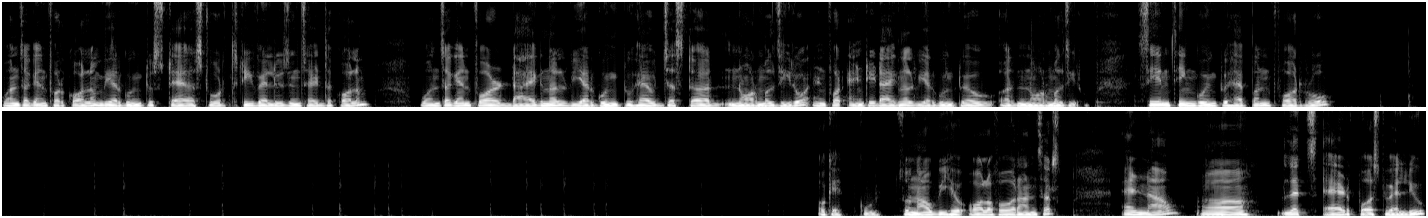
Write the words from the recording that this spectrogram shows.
Once again for column we are going to store three values inside the column once again for diagonal we are going to have just a normal zero and for anti-diagonal we are going to have a normal zero. Same thing going to happen for row okay cool. So now we have all of our answers. And now uh, let's add first value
